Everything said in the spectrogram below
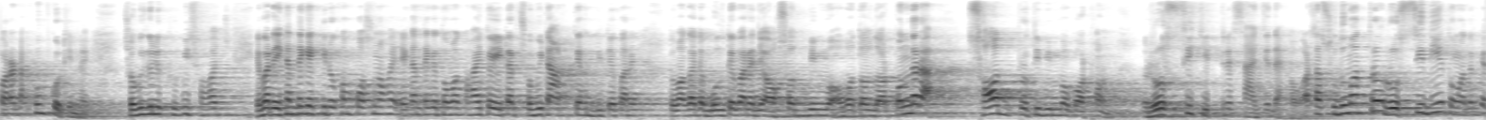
করাটা খুব কঠিন নয়। ছবিগুলি খুবই সহজ। এবার এখান থেকে কীরকম প্রশ্ন হয়? এখান থেকে তোমাকে হয়তো এটার ছবিটা আঁকতে দিতে পারে। তোমাকে হয়তো বলতে পারে যে অসৎবিম্ব, অবতল দর্পণ দ্বারা সৎ প্রতিবিম্ব গঠন রশ্মি চিত্রের সাহায্যে দেখাও অর্থাৎ শুধুমাত্র রশ্মি দিয়ে তোমাদেরকে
